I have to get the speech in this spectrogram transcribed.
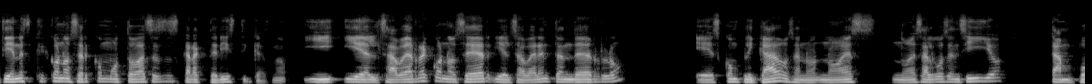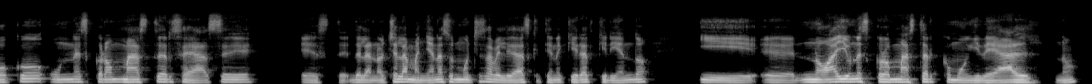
tienes que conocer como todas esas características, ¿no? Y, y, el saber reconocer y el saber entenderlo es complicado, o sea, no, no, es, no es algo sencillo. Tampoco un Scrum Master se hace este, de la noche a la mañana, son muchas habilidades que tiene que ir adquiriendo y eh, no hay un Scrum Master como ideal, ¿no?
